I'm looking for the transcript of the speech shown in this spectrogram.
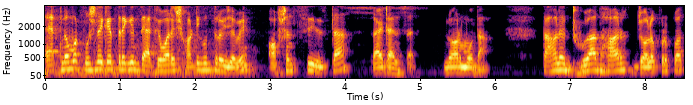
এক নম্বর প্রশ্নের ক্ষেত্রে কিন্তু একেবারে সঠিক উত্তর হয়ে যাবে option C is the right answer Narmada. তাহলে ধুয়াধার জলপ্রপাত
